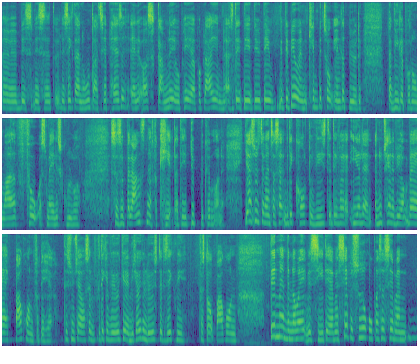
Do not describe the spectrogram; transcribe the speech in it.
øh, hvis, hvis, øh, hvis ikke der er nogen, der er til at passe alle os gamle europæere på plejehjemmene. Altså, det, det, det, det, det bliver jo en kæmpe tung ældrebyrde, der hviler på nogle meget få og smalle skuldre. Så, så balancen er forkert, og det er dybt bekymrende. Jeg synes, det var interessant med det kort, du viste. Det var Irland. Og nu taler vi om, hvad er baggrunden for det her. Det synes jeg også, det kan vi jo ikke, vi kan jo ikke løse det, hvis ikke vi forstår baggrunden. Det, man normalt vil sige, det er, at man ser på Sydeuropa, så ser man,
